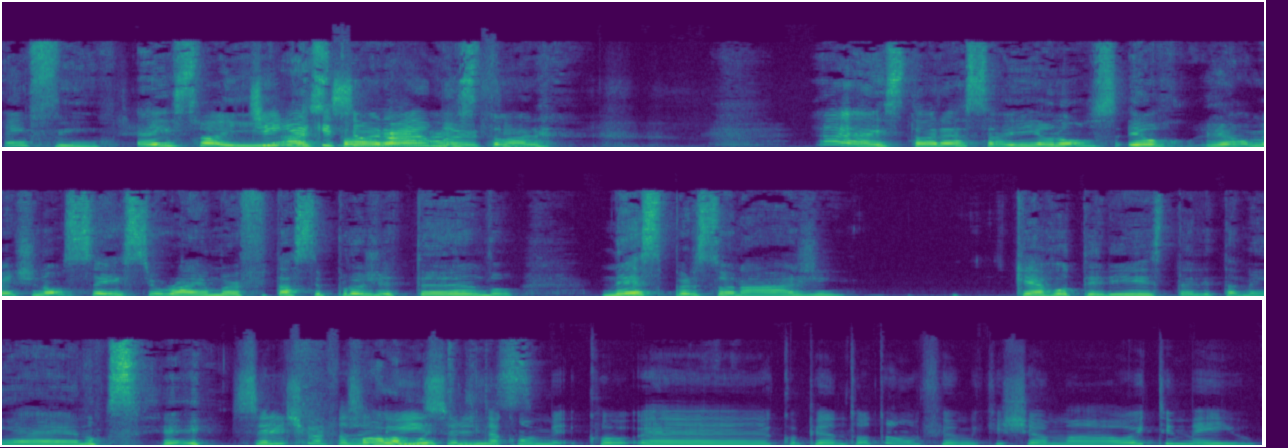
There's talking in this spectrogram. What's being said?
Enfim, é isso aí. Tinha a que ser o história, Ryan a Murphy. história... É, a história é essa aí. Eu, não, eu realmente não sei se o Ryan Murphy tá se projetando nesse personagem, que é roteirista, ele também é, não sei. Se ele estiver fazendo Rola isso, ele tá disso. comi- co- é, copiando total um filme que chama Oito e Meio.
